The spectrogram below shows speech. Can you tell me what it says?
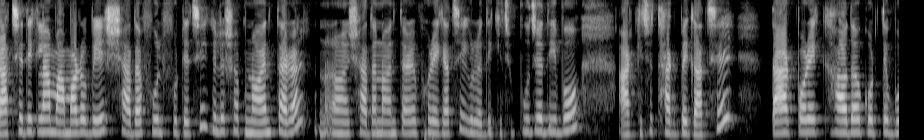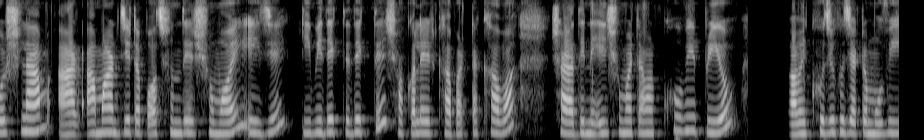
গাছে দেখলাম আমারও বেশ সাদা ফুল ফুটেছে, এগুলো সব নয়নতারা সাদা নয়নতারায় ভরে গেছে, এগুলো দিয়ে কিছু পুজো দিব, আর কিছু থাকবে গাছে। তারপরে খাওয়া দাওয়া করতে বসলাম, আর আমার যেটা পছন্দের সময়, এই যে টিভি দেখতে দেখতে সকালের খাবারটা খাওয়া, সারাদিনে এই সময়টা আমার খুবই প্রিয়। আমি খুঁজে খুঁজে একটা মুভি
